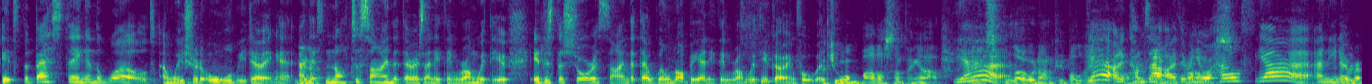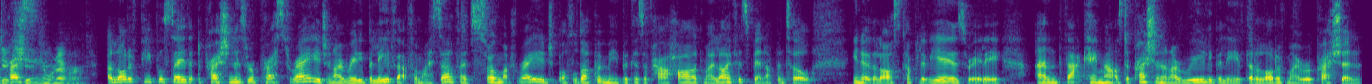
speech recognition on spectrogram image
it's the best thing in the world and we should all be doing it and Yeah. it's not a sign that there is anything wrong with you it is the surest sign that there will not be anything wrong with you going forward But you won't bottle something up. and Yeah. explode on people later. yeah and it comes out either in your health yeah and you know or addiction or whatever. A lot of people say that depression is repressed rage, and I really believe that for myself. I had so much rage bottled up in me because of how hard my life has been up until, you know, the last couple of years, really. And that came out as depression. And I really believe that a lot of my repression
